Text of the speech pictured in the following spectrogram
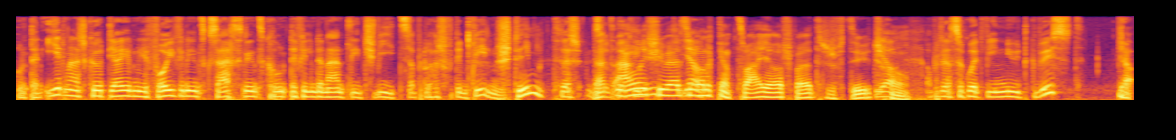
und dann irgendwann hast du gehört, ja, irgendwie 95, 96 kommt der Film dann endlich in die Schweiz, aber du hast von dem Film... Stimmt. Du hast Ja, so die englische Version ja. Zwei Jahre später ist auf Deutsch Ja, gekommen. aber du hast so gut wie nichts gewusst. Ja.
